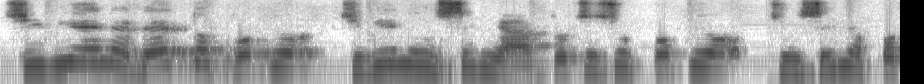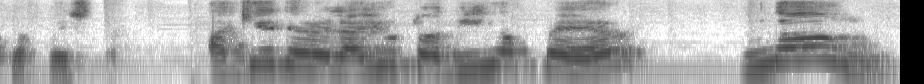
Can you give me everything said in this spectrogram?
ci viene detto proprio, ci viene insegnato, Gesù proprio, ci insegna proprio questo, a chiedere l'aiuto a Dio per non,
